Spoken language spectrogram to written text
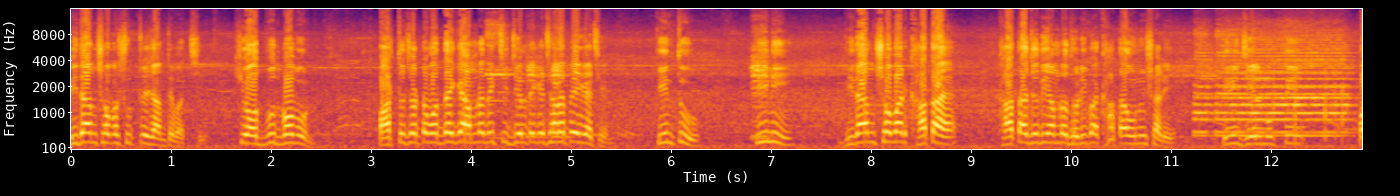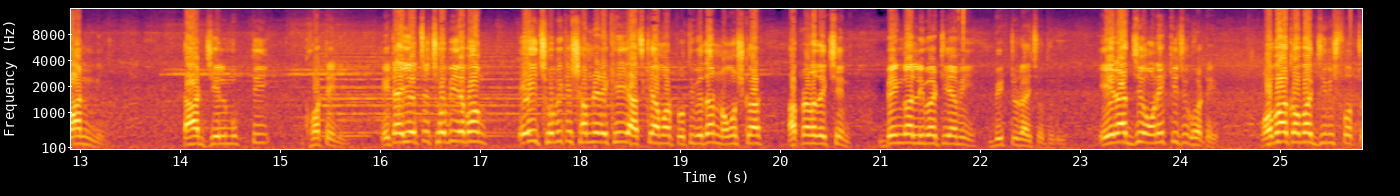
বিধানসভা সূত্রে জানতে পারছি। কি অদ্ভুত ভাবুন? পার্থ চট্টোপাধ্যায়কে আমরা দেখছি জেল থেকে ছাড়া পেয়ে গেছেন। কিন্তু তিনি বিধানসভার খাতায়, খাতা যদি আমরা ধরি বা খাতা অনুসারে, তিনি জেল মুক্তি পাননি। তার জেল মুক্তি ঘটেনি। এটাই হচ্ছে ছবি এবং এই ছবিকে সামনে রেখেই আজকে আমার প্রতিবেদন। নমস্কার, আপনারা দেখছেন বেঙ্গল লিবার্টি, আমি বিট্টু রায়চৌধুরী। এ রাজ্যে অনেক কিছু ঘটে, অবাক অবাক জিনিসপত্র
